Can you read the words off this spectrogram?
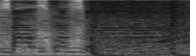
about to blow.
